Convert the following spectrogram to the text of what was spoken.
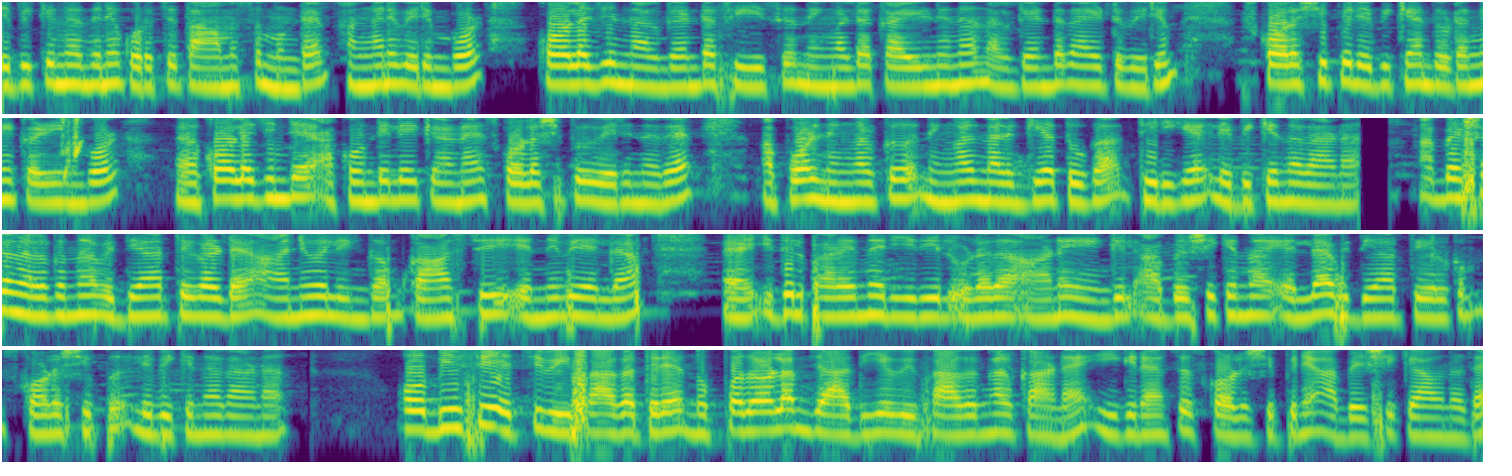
ലഭിക്കുന്നതിന് കുറച്ച് താമസമുണ്ട്. അങ്ങനെ വരുമ്പോൾ കോളേജിൽ നൽകേണ്ട ഫീസ് നിങ്ങളുടെ കയ്യിൽ നിന്ന് നൽകേണ്ടതായിട്ട് വരും. സ്കോളർഷിപ്പ് ലഭിക്കാൻ തുടങ്ങിക്കഴിയുമ്പോൾ കോളേജിന്റെ അക്കൗണ്ടിലേക്കാണ് സ്കോളർഷിപ്പ് വരുന്നത്. അപ്പോൾ നിങ്ങൾക്ക് നിങ്ങൾ നൽകിയ തുക തിരികെ ലഭിക്കുന്നതാണ്. അപേക്ഷ നൽകുന്ന വിദ്യാർത്ഥികളുടെ ആനുവൽ ഇൻകം കാസ്റ്റ് എന്നിവയെല്ലാം ഇതിൽ പറയുന്ന രീതിയിൽ ഉള്ളത് ആണ് എങ്കിൽ അപേക്ഷിക്കുന്ന എല്ലാ വിദ്യാർത്ഥികൾക്കും സ്കോളർഷിപ്പ് ലഭിക്കുന്നതാണ്. ഒ ബി സി എച്ച് വിഭാഗത്തിലെ മുപ്പതോളം ജാതീയ വിഭാഗങ്ങൾക്കാണ് ഈ ഗ്രാൻസ് സ്കോളർഷിപ്പിന് അപേക്ഷിക്കാവുന്നത്.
